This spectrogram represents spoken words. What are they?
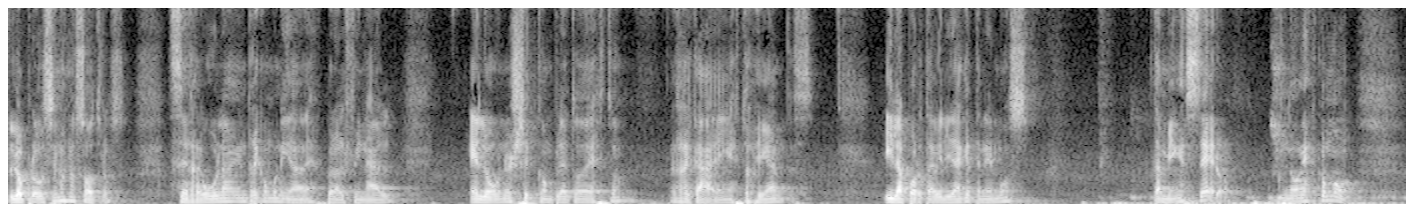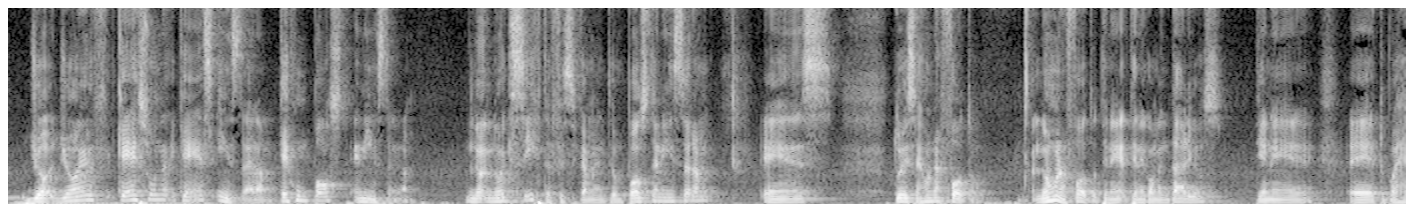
Lo producimos nosotros, se regulan entre comunidades, pero al final el ownership completo de esto recae en estos gigantes. Y la portabilidad que tenemos también es cero. No es como... Yo, yo ¿qué, es una, ¿Qué es Instagram? ¿Qué es un post en Instagram? No, no existe físicamente. Un post en Instagram es... Tú dices una foto. No es una foto, tiene, tiene comentarios, tiene, eh, tú puedes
